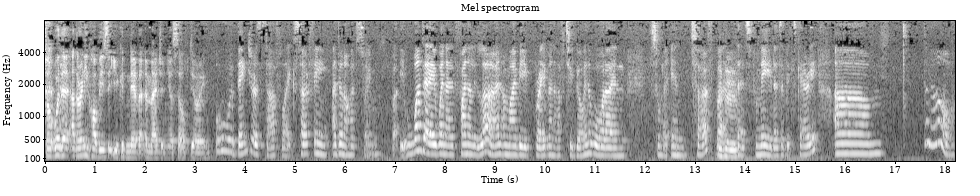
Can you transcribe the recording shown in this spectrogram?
So, were there are there any hobbies that you could never imagine yourself doing? Oh, dangerous stuff like surfing. I don't know how to swim, but one day when I finally learn, I might be brave enough to go in the water and swim and surf. But Mm-hmm. that's for me. That's a bit scary. Um, don't know.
